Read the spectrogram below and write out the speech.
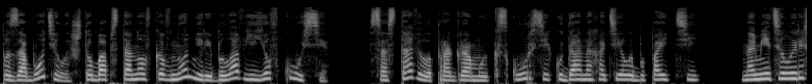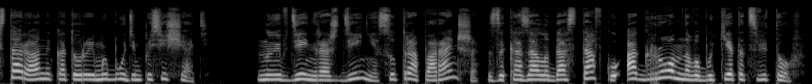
позаботилась, чтобы обстановка в номере была в ее вкусе, составила программу экскурсий, куда она хотела бы пойти, Наметила рестораны, которые мы будем посещать. Ну и в день рождения с утра пораньше заказала доставку огромного букета цветов.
